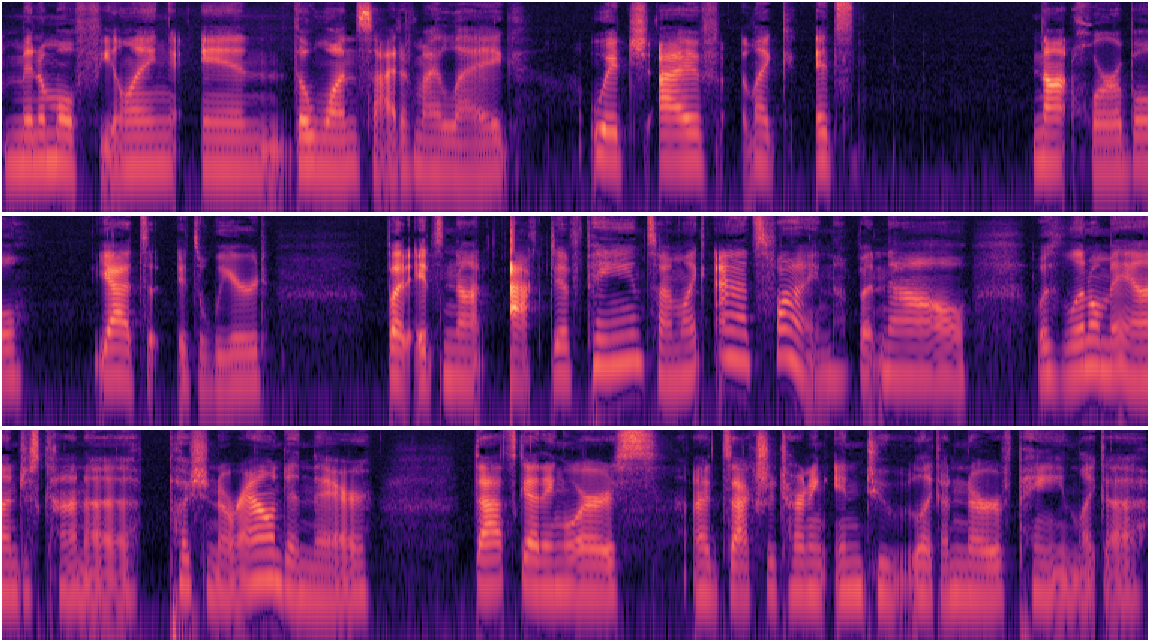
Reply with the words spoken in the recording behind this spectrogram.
minimal feeling in the one side of my leg, which I've like it's not horrible. Yeah, it's it's weird, but it's not active pain, so I'm like, "Ah, it's fine." But now with little man just kind of pushing around in there, that's getting worse. It's actually turning into like a nerve pain, like a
